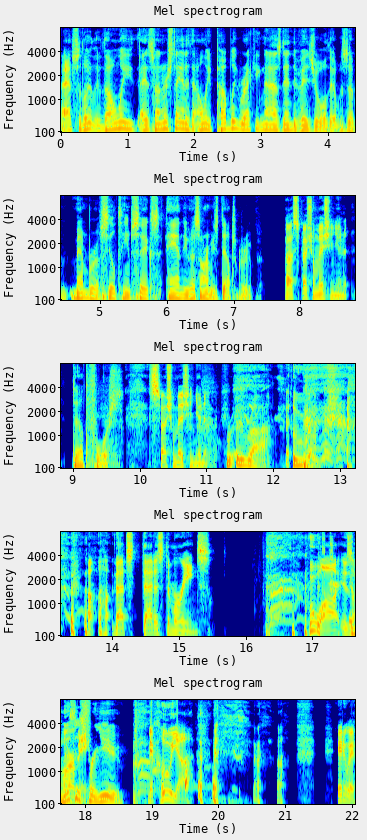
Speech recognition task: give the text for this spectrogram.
Absolutely. The only, as I understand it, the only publicly recognized individual that was a member of SEAL Team Six and the U.S. Army's Delta Group. Uh, Special Mission Unit. Delta Force. Special Mission Unit. Hoorah. Hoorah. uh, uh, that's, that is the Marines. Hooah is and Army. This is for you. McHooyah. anyway,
